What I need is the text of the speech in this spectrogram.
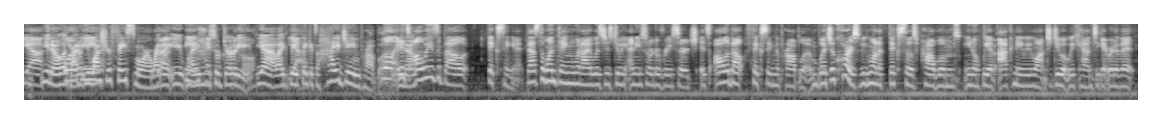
yeah. you know like Or why don't you wash your face more why Right, don't you why are you so dirty yeah like they Yeah. think it's a hygiene problem Well, and it's know? always about fixing it. That's the one thing when I was just doing any sort of research. It's all about fixing the problem, which of course we want to fix those problems. You know, if we have acne, we want to do what we can to get rid of it.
